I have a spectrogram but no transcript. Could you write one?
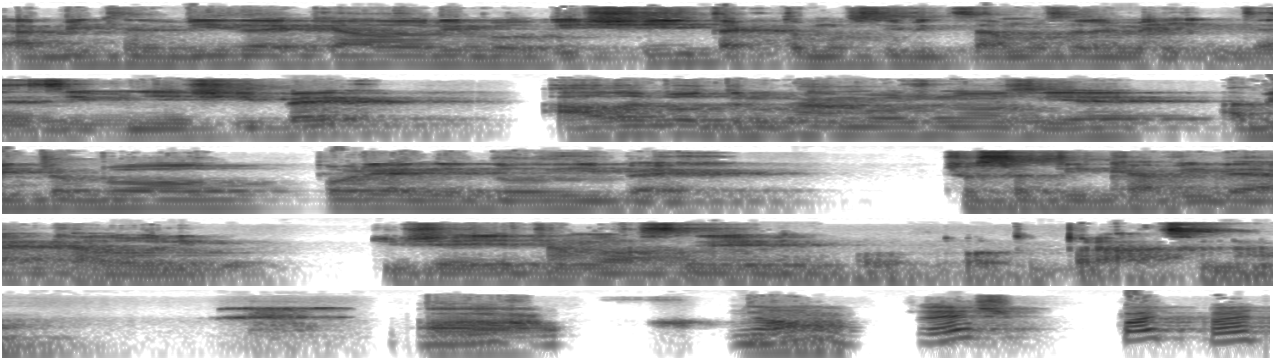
aby ten výdaj kalórií bol vyšší, tak to musí byť samozrejme intenzívnejší beh, alebo druhá možnosť je, aby to bol poriadne dlhý beh, čo sa týka videa kalórií. Čiže je tam vlastne o, o tú prácu. No. A, no, no, vieš, poď, poď.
